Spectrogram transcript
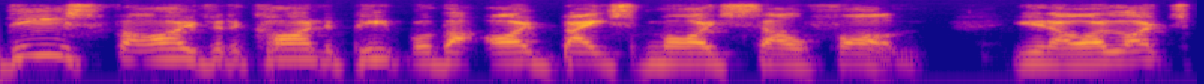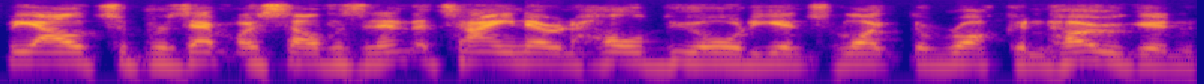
These five are the kind of people that I base myself on. You know, I like to be able to present myself as an entertainer and hold the audience like The Rock and Hogan,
